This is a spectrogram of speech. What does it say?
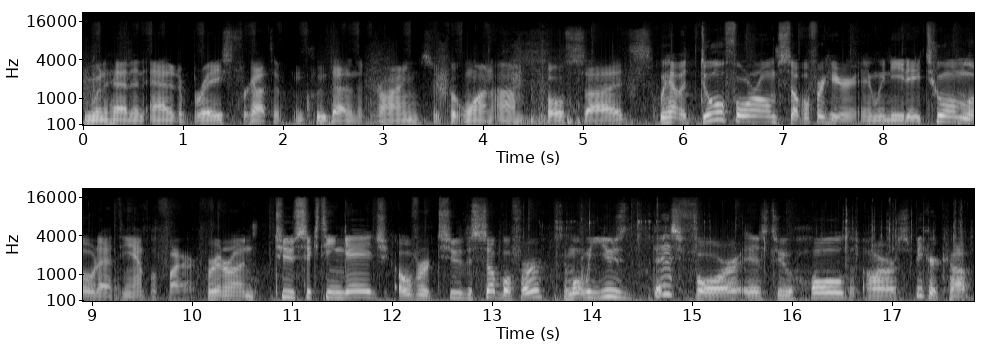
We went ahead and added a brace, forgot to include that in the drawing, so we put one on both sides. We have a dual 4 ohm subwoofer here, and we need a 2 ohm load at the amplifier. We're gonna run two 16 gauge over to the subwoofer, and what we use this for is to hold our speaker cup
